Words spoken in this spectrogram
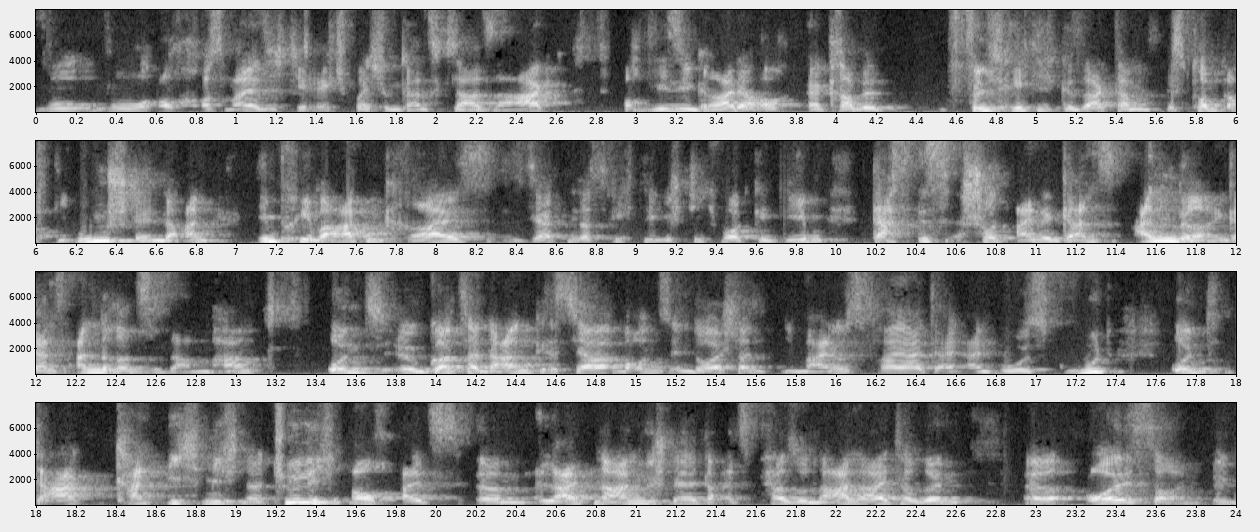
wo, wo auch aus meiner Sicht die Rechtsprechung ganz klar sagt, auch wie Sie gerade auch, Herr Krabbel, völlig richtig gesagt haben, es kommt auf die Umstände an. Im privaten Kreis, Sie hatten das richtige Stichwort gegeben, das ist schon eine ganz andere, ein ganz anderer Zusammenhang. Und äh, Gott sei Dank ist ja bei uns in Deutschland die Meinungsfreiheit ein, ein hohes Gut. Und da kann ich mich natürlich auch als ähm, leitender Angestellter, als Personalleiterin äh, äußern, äh,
